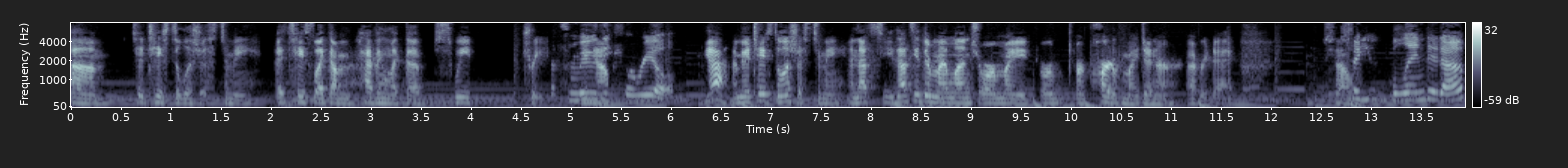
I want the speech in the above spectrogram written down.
Um, to taste delicious to me. It tastes like I'm having like a sweet treat. That's you smoothie know? for real. Yeah, I mean it tastes delicious to me, and that's that's either my lunch or my or or part of my dinner every day. So, So you blend it up.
